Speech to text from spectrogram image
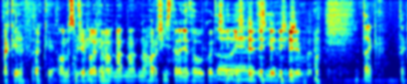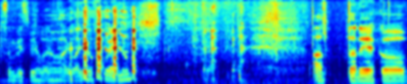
Taky, Trefil. taky. Ale myslím, A že byl jako na, na, na, horší straně toho ukončení, To je že, že byl. Tak, tak jsem vyzvihl jeho highlightovku jednu. A tady jako,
